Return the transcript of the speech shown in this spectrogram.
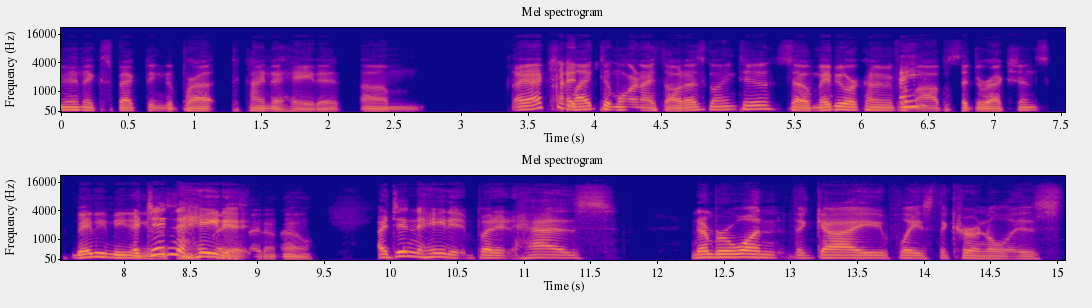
in expecting to pro- to kind of hate it. Um, I actually I- liked it more than I thought I was going to. So maybe we're coming from I- opposite directions. Maybe meeting. in the didn't hate place, it. I don't know. I didn't hate it, but it has number one, the guy who plays the colonel is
